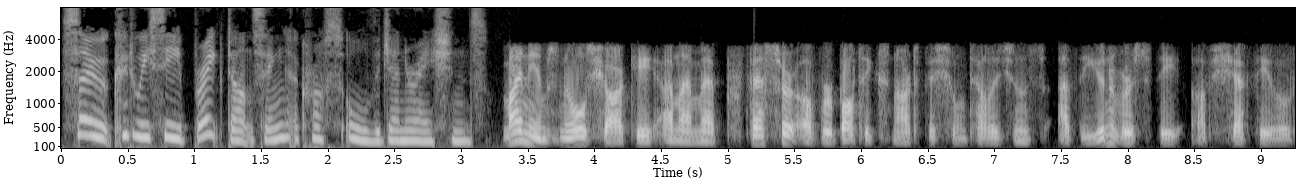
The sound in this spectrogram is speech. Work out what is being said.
So, could we see breakdancing across all the generations? My name's Noel Sharkey, and I'm a professor of robotics and artificial intelligence at the University of Sheffield.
